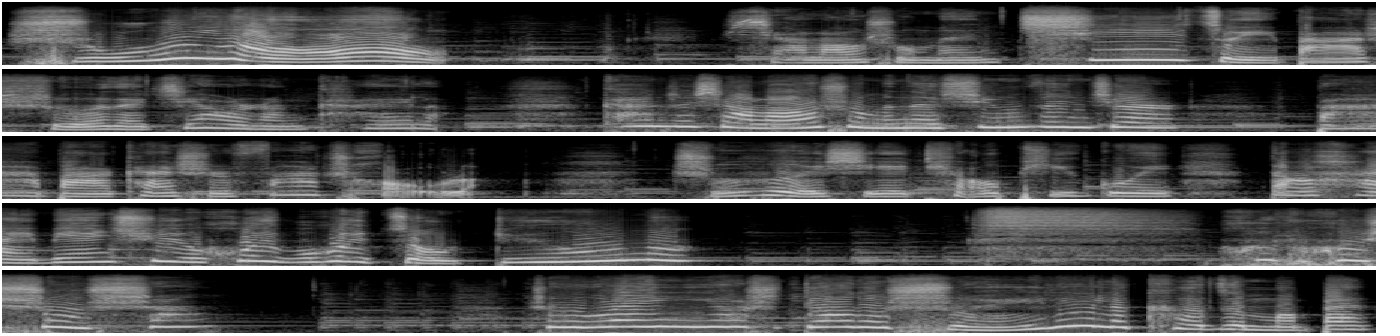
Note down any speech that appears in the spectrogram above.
鼠泳！小老鼠们七嘴八舌地叫嚷开了，看着小老鼠们的兴奋劲儿，爸爸开始发愁了。这些调皮鬼到海边去会不会走丢呢？会不会受伤？这万一要是掉到水里了，可怎么办？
